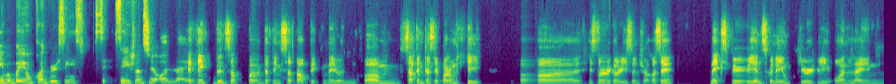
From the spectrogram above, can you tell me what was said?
iba ba yung conversations nyo online? I think dun sa pagdating sa topic na yun, um, sa akin kasi parang may uh, historical reason siya. Kasi na-experience ko na yung purely online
